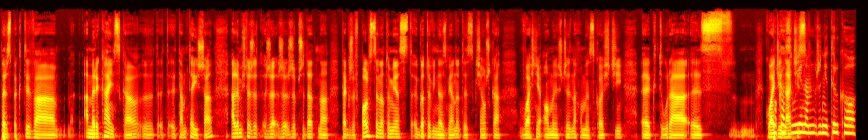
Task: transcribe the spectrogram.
perspektywa amerykańska, tamtejsza, ale myślę, że, że, że, że, przydatna także w Polsce. Natomiast Gotowi na zmianę to jest książka właśnie o mężczyznach, o męskości, e, która z kładzie Pokazuje nacisk. nam, że nie tylko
